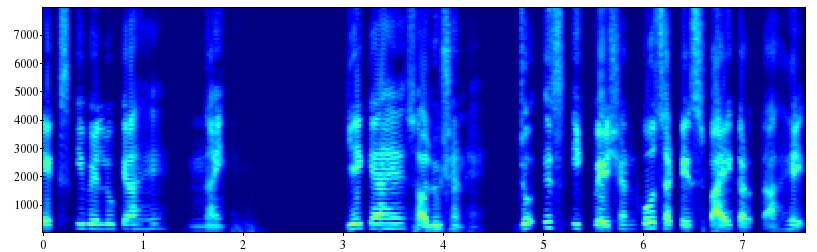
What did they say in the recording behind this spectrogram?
x की वैल्यू क्या है? नाइन ये क्या है? सॉल्यूशन है, जो इस इक्वेशन को सेटिस्फाई करता है।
